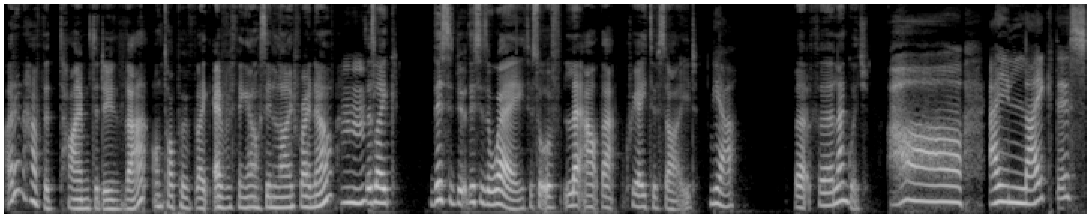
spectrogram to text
I don't have the time to do that on top of like everything else in life right now. Mhm. So it's like this is this is a way to sort of let out that creative side, Yeah. but for language. Oh, I like this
